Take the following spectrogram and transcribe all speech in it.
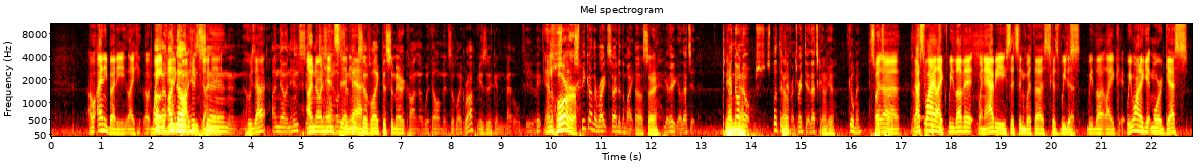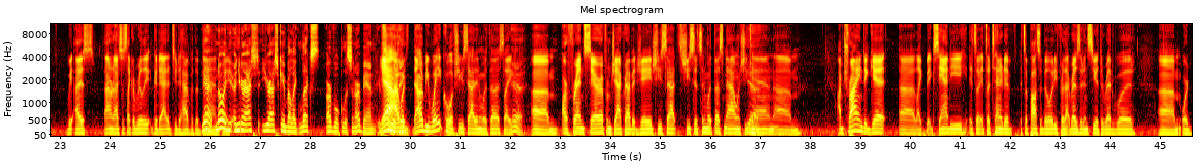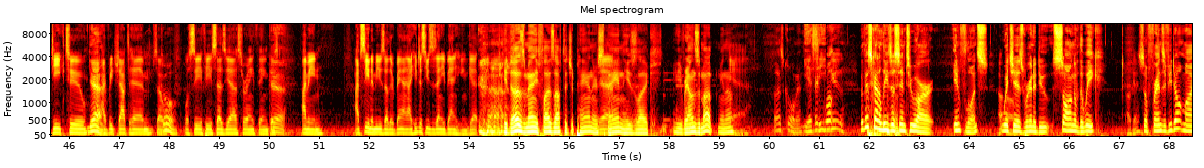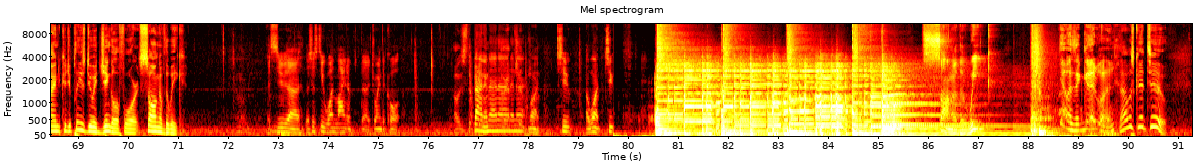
uh, anybody, like uh, Wayne Well, Hancock, unknown he's done it. Hinson and Who's that? Unknown Hinson. Unknown which is almost Hinson, a mix of like this Americana with elements of like rock music and metal too. Hey, And horror. Speak on the right side of the mic. Oh, sorry. Yeah, there you go. That's it. Can No, no, no. Split the No? difference right there. That's good. Okay. Yeah. Go, man. But Sweet spot. uh, that's why like we love it when Abby sits in with us because we Yeah. just we love like we want to get more guests. We I just I don't know. That's just like a really good attitude to have with a band. Yeah, no, like- and you- and you're ask, you're asking about like Lex, our vocalist in our band. if yeah, I would. That would be way cool if she sat in with us. Like, Yeah. um, our friend Sarah from Jackrabbit Jade, she sat, she sits in with us now when she Yeah. can. Um, I'm trying to get uh, like Big Sandy. It's a, it's a tentative, it's a possibility for that residency at the Redwood, um, or Deke too. Yeah. I've reached out to him, so Cool. we'll see if he says yes or anything. Because Yeah. I mean, I've seen him use other band. He just uses any band he can get. He does, man. He flies off to Japan or Yeah. Spain. And he's like, he rounds them up, you know. yeah. Well, that's cool, man. Yes, Hey, he well, do. Well, this kind of leads us into our influence, which Uh-oh. is we're going to do Song of the Week. Okay. So, friends, if you don't mind, could you please do a jingle for Song of the Week? Let's do. Uh, let's just do one line of the join the cult. Oh, just the Ba-na-na-na-na-na. One, two, a one, two. Song of the week. That was a good one. That was good too.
